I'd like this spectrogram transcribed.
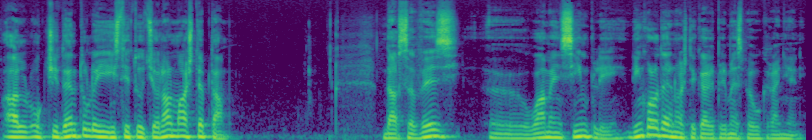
al Occidentului instituțional, mă așteptam. Dar să vezi uh, oameni simpli, dincolo de ai noștri care primesc pe ucranieni,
